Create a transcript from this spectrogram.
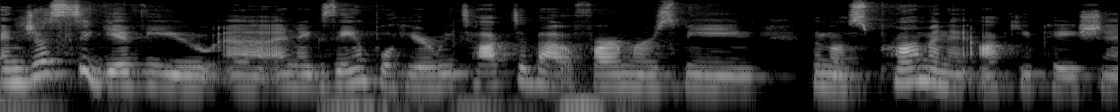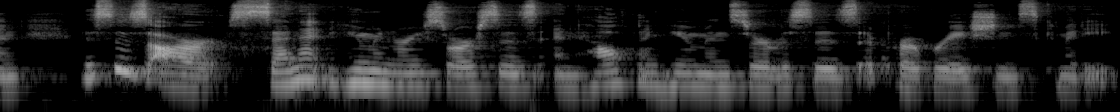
And just to give you uh, an example here, we talked about farmers being the most prominent occupation. This is our Senate Human Resources and Health and Human Services Appropriations Committee.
